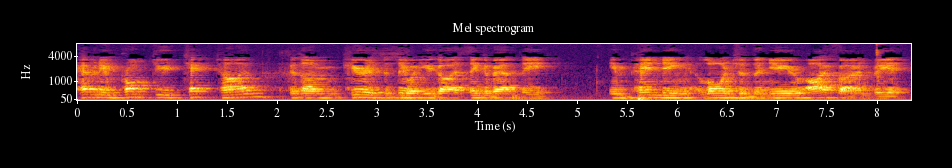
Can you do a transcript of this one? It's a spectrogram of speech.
have an impromptu tech time? Because I'm curious to see what you guys think about the impending launch of the new iPhone, be it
